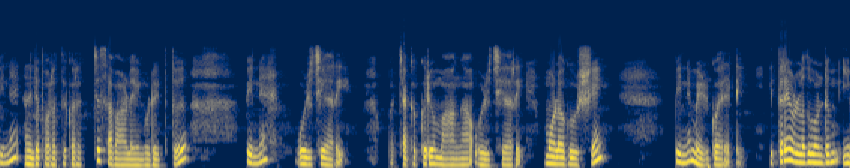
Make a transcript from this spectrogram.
പിന്നെ അതിന്റെ പുറത്ത് കുറച്ച് സവാളയും കൂടി എടുത്ത് പിന്നെ ഒഴിച്ചുകറി ചക്കക്കുരു മാങ്ങ ഒഴിച്ചുകറി മുളക് ഉഷി പിന്നെ മെഴുക്കുവരട്ടി ഇത്രയുള്ളതുകൊണ്ടും ഈ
